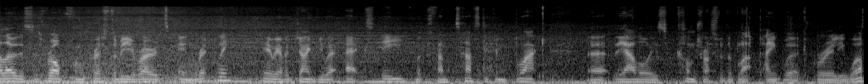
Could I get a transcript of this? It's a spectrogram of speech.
Hello, this is Rob from Chris W Roads in Ripley. Here we have a Jaguar XE, looks fantastic in black. Uh, the alloys contrast with the black paintwork really well.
